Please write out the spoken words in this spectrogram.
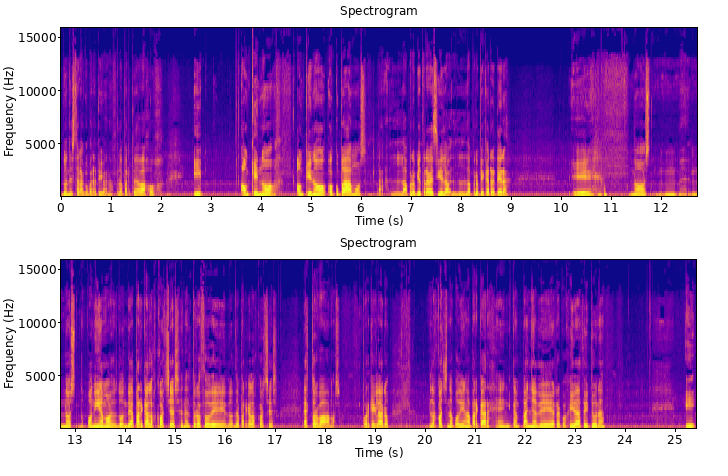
donde está la cooperativa, ¿no? la parte de abajo. Y aunque no, aunque no ocupábamos la, propia travesía, la, propia carretera, eh, nos, nos, poníamos donde aparcan los coches, en el trozo de donde aparcan los coches, estorbábamos. Porque claro, los coches no podían aparcar en campaña de recogida de aceituna y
